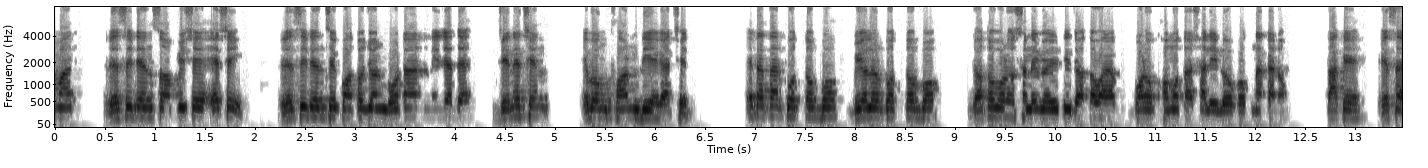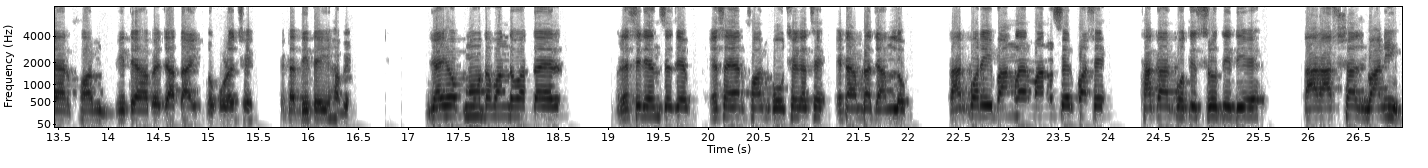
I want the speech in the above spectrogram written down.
আমার রেসিডেন্স অফিসে এসে রেসিডেন্সে কতজন ভোটার নিজেদের জেনেছেন এবং ফর্ম দিয়ে গেছেন। এটা তার কর্তব্য, বিএলওর কর্তব্য। যত বড় সেলিব্রিটি যত বড়- ক্ষমতাশালী লোক হোক না কেন, তাকে এসআইআর ফর্ম দিতে হবে যা দায়িত্ব পড়েছে। এটা দিতেই হবে। যাই হোক, মমতা বন্দ্যোপাধ্যায়ের রেসিডেন্সে যে এসআইআর ফর্ম পৌঁছে গেছে, এটা আমরা জানলাম। তারপরেই বাংলার মানুষের পাশে থাকার প্রতিশ্রুতি দিয়ে তার আশ্বাস বাণী।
